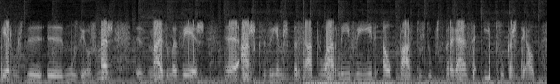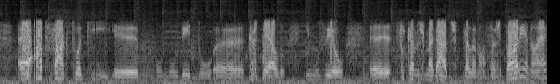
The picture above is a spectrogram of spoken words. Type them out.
termos de museus. Mas, mais uma vez, acho que deveríamos passar pelo ar livre e ir ao Passo dos Duques de Bragança e pelo Castelo. Há, de facto, aqui, no dito Castelo e Museu, ficamos esmagados pela nossa história, não é?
